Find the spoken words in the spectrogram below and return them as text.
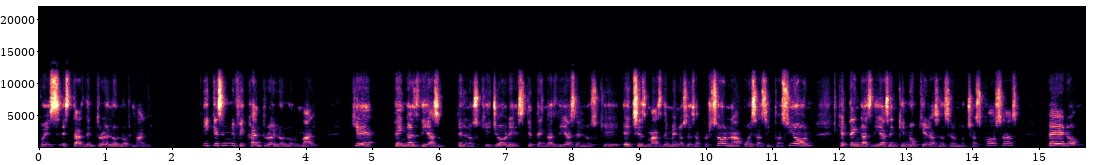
pues estás dentro de lo normal. ¿Y qué significa dentro de lo normal? Que tengas días en los que llores, que tengas días en los que eches más de menos esa persona o esa situación, que tengas días en que no quieras hacer muchas cosas, pero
